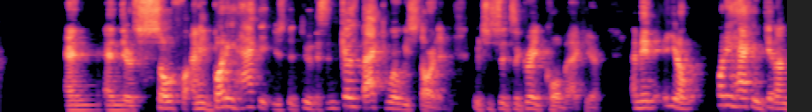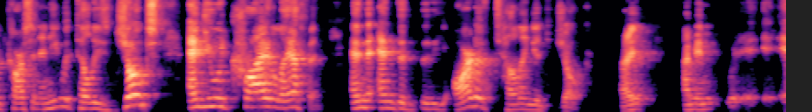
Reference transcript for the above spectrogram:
And, and they're so fun. I mean, Buddy Hackett used to do this, and it goes back to where we started, which is it's a great callback here. I mean, you know, Buddy Hackett would get on Carson and he would tell these jokes, and you would cry laughing and and the, the art of telling a joke right i mean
